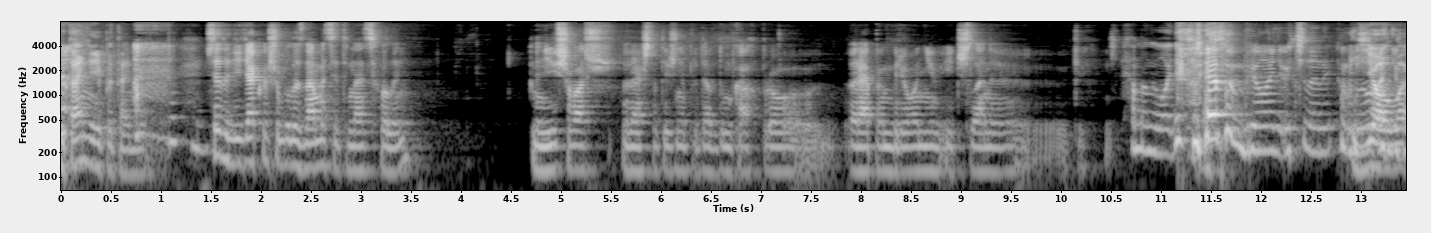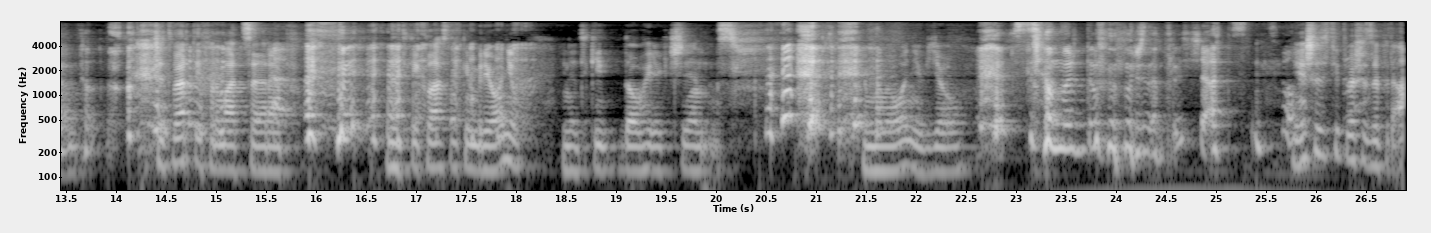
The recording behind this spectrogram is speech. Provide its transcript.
Питання і питання. Все, тоді дякую, що були з нами ці 13 хвилин. Надіюсь, що ваш решта тижня прийде в думках про реп ембріонів і члени. Хамелеонів, ембріонів, члени Йома. Четвертий формат це реп. Не такий класний ембріонів і не такий довгий, як член з хамелеонів, йоу. Все, можна, можна прощатися. Я ще хотів тебе ще запитати.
